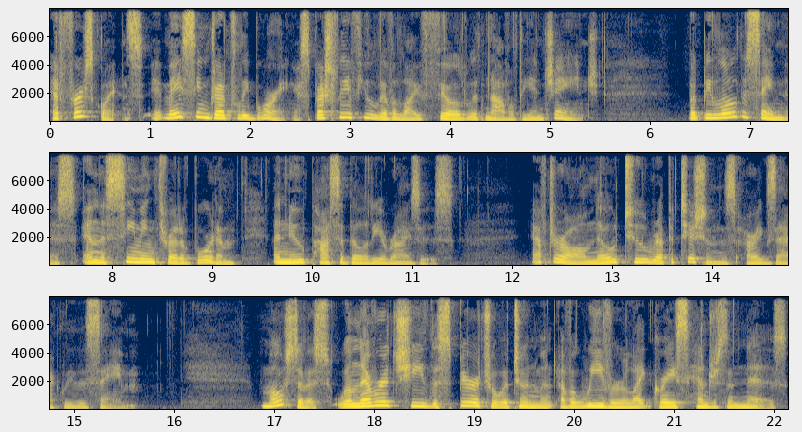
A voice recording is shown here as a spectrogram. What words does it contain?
At first glance, it may seem dreadfully boring, especially if you live a life filled with novelty and change. But below the sameness and the seeming threat of boredom, a new possibility arises. After all, no two repetitions are exactly the same. Most of us will never achieve the spiritual attunement of a weaver like Grace Henderson Nez,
